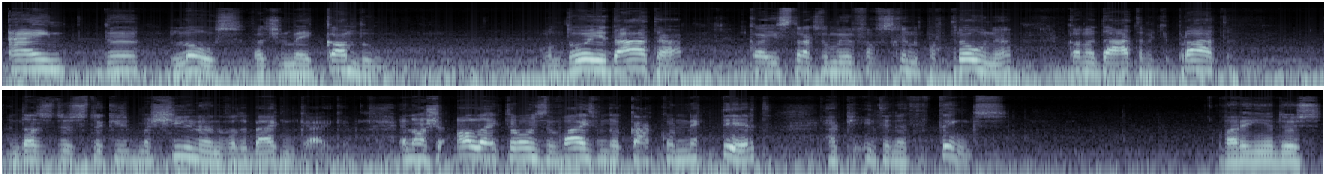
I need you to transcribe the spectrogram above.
eindeloos. Wat je ermee kan doen. Want door je data kan je straks door middel van verschillende patronen... kan de data met je praten. En dat is dus een stukje machine learning wat erbij komt kijken. En als je alle elektronische devices met elkaar connecteert, heb je Internet of Things. Waarin je dus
